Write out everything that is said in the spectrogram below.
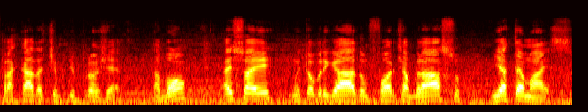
para cada tipo de projeto tá bom? É isso aí, muito obrigado, um forte abraço e até mais.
